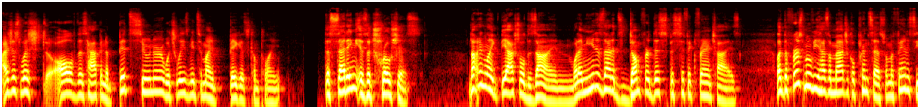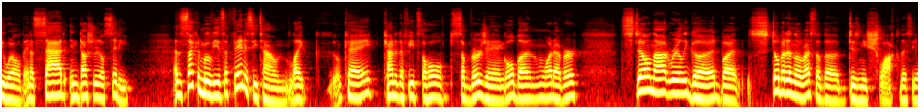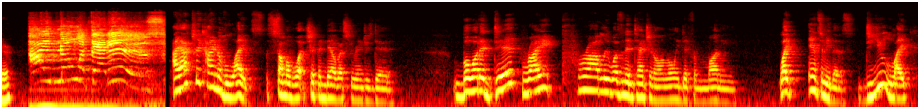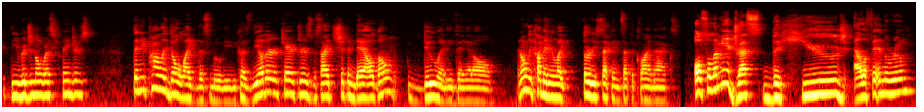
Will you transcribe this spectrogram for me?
I just wished all of this happened a bit sooner, which leads me to my biggest complaint. The setting is atrocious. Not in like the actual design. What I mean is that it's dumb for this specific franchise. Like the first movie has a magical princess from a fantasy world in a sad industrial city. And the second movie is a fantasy town, like okay, kind of defeats the whole subversion angle, but whatever. Still not really good, but still better than the rest of the Disney schlock this year. I know what that is! I actually kind of liked some of what Chip and Dale Rescue Rangers did. But what it did right probably wasn't intentional and only did for money. Like, answer me this. Do you like the original Rescue Rangers? Then you probably don't like this movie because the other characters besides Chip and Dale don't do anything at all. And only come in in like 30 seconds at the climax. Also, let me address the huge elephant in the room.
